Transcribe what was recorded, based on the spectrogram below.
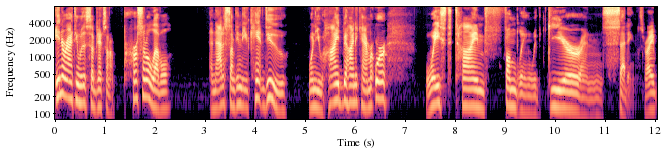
interacting with the subjects on a personal level, and that is something that you can't do when you hide behind a camera or waste time fumbling with gear and settings, right?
